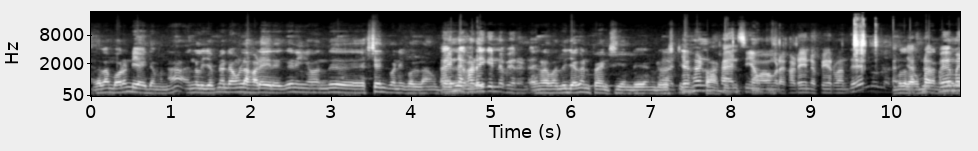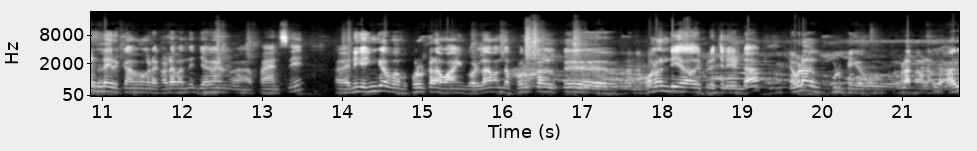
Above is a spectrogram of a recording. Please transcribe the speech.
அதெல்லாம் மொரண்டி ஐட்டம்னா எங்களுக்கு ஜெப்னா டவுனில் கடை இருக்குது நீங்கள் வந்து எக்ஸ்சேஞ்ச் பண்ணிக்கொள்ளலாம். என்ன கடைக்கு என்ன பேர் என்ன? எங்களை வந்து ஜெகன் ஃபேன்சி என்று எங்களோட ஜெகன் ஃபேன்சி அவங்களோட கடையின் பேர் வந்து பேமெண்ட்ல இருக்க அவங்களோட கடை வந்து ஜெகன் ஃபேன்சி நீங்க இங்க பொருட்களை வாங்கிக்கொள்ளலாம். அந்த பொருட்களுக்கு அந்த வாரண்டி ஏதாவது பிரச்சனைண்டா எவ்வளவு கொடுப்பீங்க? எவ்வளவு காலம்? அது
